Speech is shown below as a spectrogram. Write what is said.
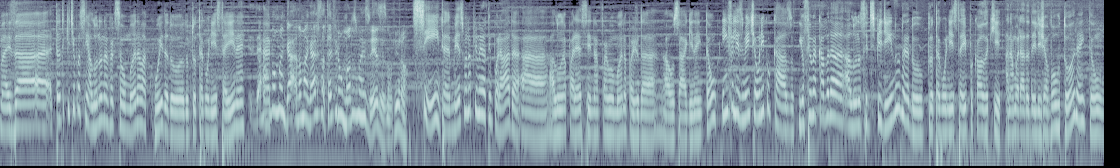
mas a. Tanto que, tipo assim, a Luna na versão humana ela cuida do, do protagonista aí, né? No, no mangá, no mangá eles até viram humanos mais vezes, não viram? Sim, tá- mesmo na primeira temporada, a, a Luna aparece na forma humana pra ajudar a Usagi, né? Então, infelizmente, é o único caso. E o filme acaba da a Luna se despedindo, né, do protagonista aí, por causa que a namorada dele já voltou, né? Então,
